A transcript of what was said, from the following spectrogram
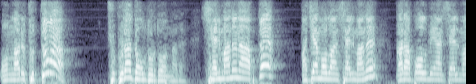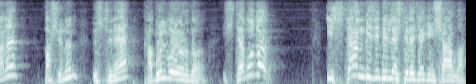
Onları tuttu mu? Çukura doldurdu onları. Selman'ı ne yaptı? Acem olan Selman'ı, Arap olmayan Selman'ı başının üstüne kabul buyurdu. İşte budur. İslam bizi birleştirecek inşallah.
